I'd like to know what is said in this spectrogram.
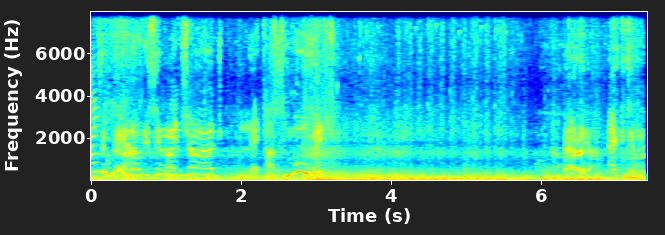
I'm here. Payload is in my charge. Let us move it. Barrier activate.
